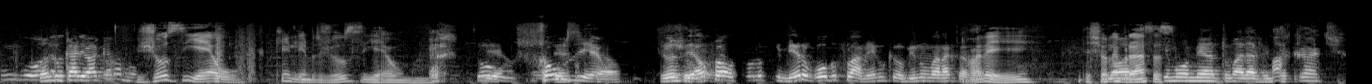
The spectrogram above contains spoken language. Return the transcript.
Um gol Quando o Carioca era bom. Josiel. Quem lembra do Josiel, mano? Showziel. Josiel foi o autor do primeiro gol do Flamengo que eu vi no Maracanã. Olha aí. Deixou Nossa, lembranças. Que momento maravilhoso. Marcante.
